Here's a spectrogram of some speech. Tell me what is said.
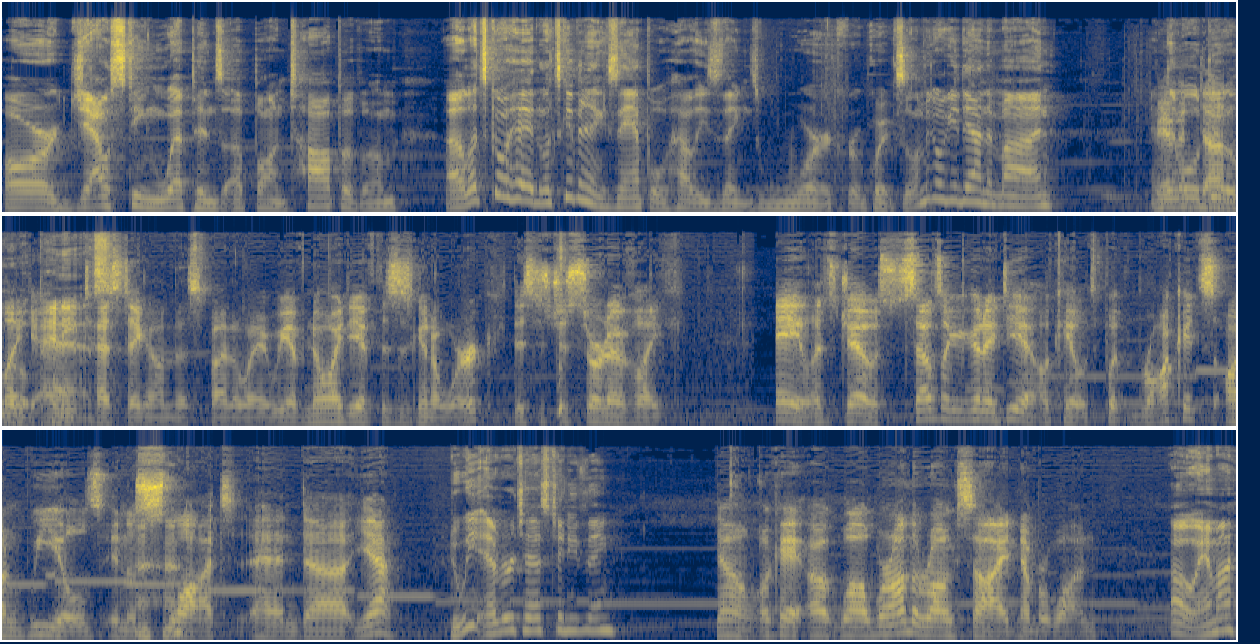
our jousting weapons up on top of them. Uh, let's go ahead and let's give an example of how these things work real quick. So let me go get down to mine, and we haven't we'll do done a like any pass. testing on this, by the way. We have no idea if this is gonna work. This is just sort of like, hey, let's joust. Sounds like a good idea. Okay, let's put rockets on wheels in a Uh-huh. slot, and uh, yeah. Do we ever test anything? No, okay. Uh, well, we're on the wrong side. Number one. Oh, am I?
